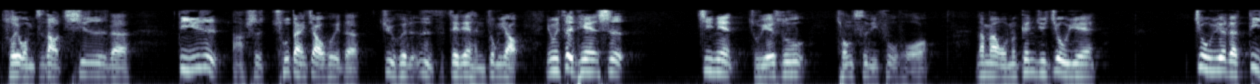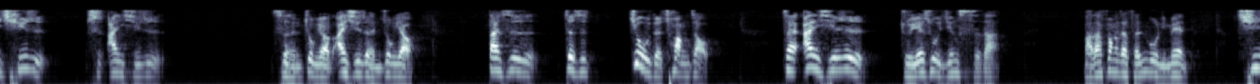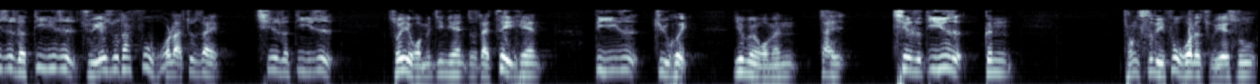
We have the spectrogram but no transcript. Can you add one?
所以我们知道七日的第一日啊，是初代教会的聚会的日子。这天很重要，因为这天是纪念主耶稣从死里复活。那么我们根据旧约，旧约的第七日。是安息日，是很重要的。安息日很重要，但是这是旧的创造。在安息日，主耶稣已经死了，把它放在坟墓里面。七日的第一日，主耶稣他复活了，就是在七日的第一日。所以我们今天就在这一天第一日聚会，因为我们在七日第一日跟从死里复活的主耶稣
